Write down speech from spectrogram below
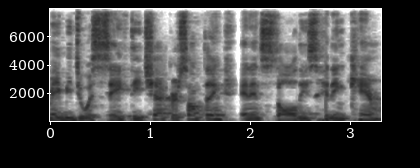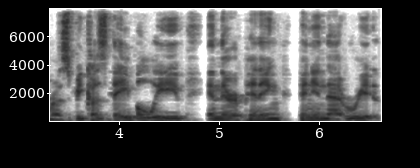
maybe do a safety check or something and install these hidden cameras because they believe in their opinion opinion that re-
